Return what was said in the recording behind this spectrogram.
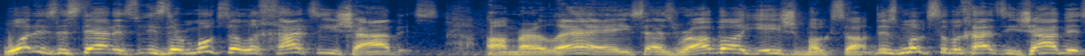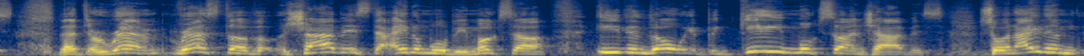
What is the status? Is there muksa lechatzi Shabbos? Amar Le says Rava yesh muksa. There's muksa lechatzi Shabbos. That the rest of Shabbos, the item will be muksa, even though became muksa on Shabbos. So an item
